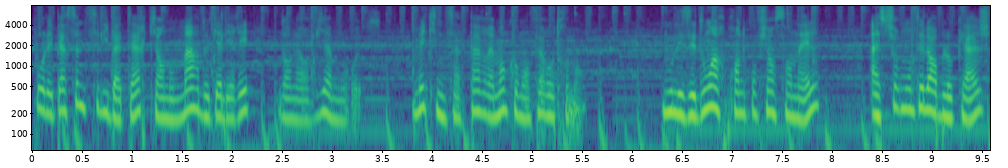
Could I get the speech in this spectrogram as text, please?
pour les personnes célibataires qui en ont marre de galérer dans leur vie amoureuse, mais qui ne savent pas vraiment comment faire autrement. Nous les aidons à reprendre confiance en elles, à surmonter leurs blocages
